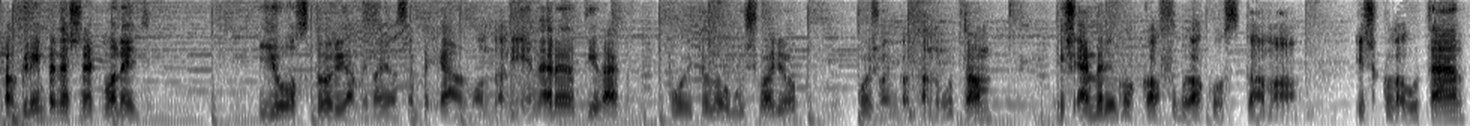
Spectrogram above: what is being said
A Green Plantationnek van egy jó sztori, amit nagyon szeretek elmondani. Én eredetileg politológus vagyok, Pozsonyban tanultam, és emberi jogokkal foglalkoztam a iskola után,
